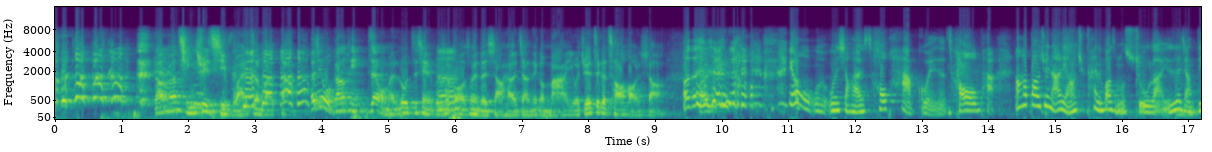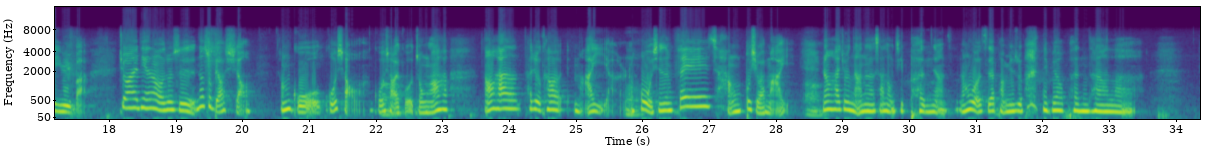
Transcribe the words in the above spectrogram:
然后刚刚情绪起伏还这么大，而且我刚刚听在我们录之前，你不是跟我说你的小孩讲那个蚂蚁，我觉得这个超好笑。哦，对对对，因为我我我小孩超怕鬼的，超怕。然后他不知道去哪里，然后去看的不知道什么书啦，也是在讲地狱吧。就那天哦，就是那时候比较小，然后国国小啊，国小还国中，然后他然后他他就看到蚂蚁啊，然后我先生非常不喜欢蚂蚁。然后他就拿那个杀虫剂喷这样子，然后我儿子在旁边说：“你不要喷他了，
